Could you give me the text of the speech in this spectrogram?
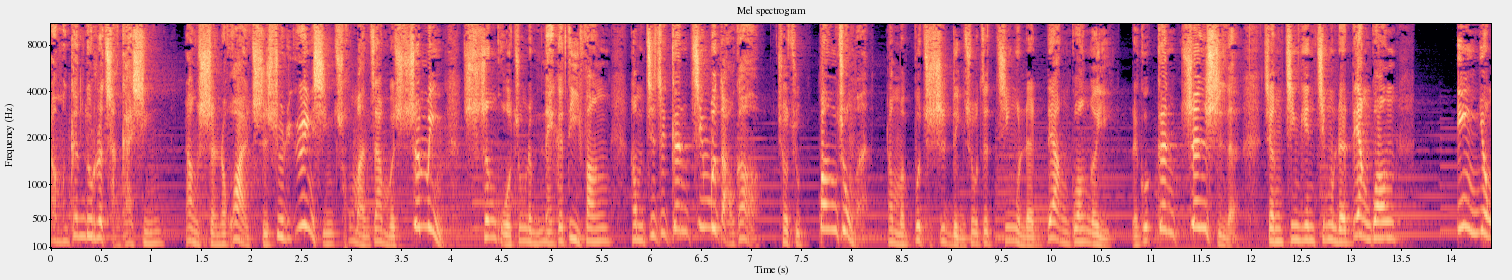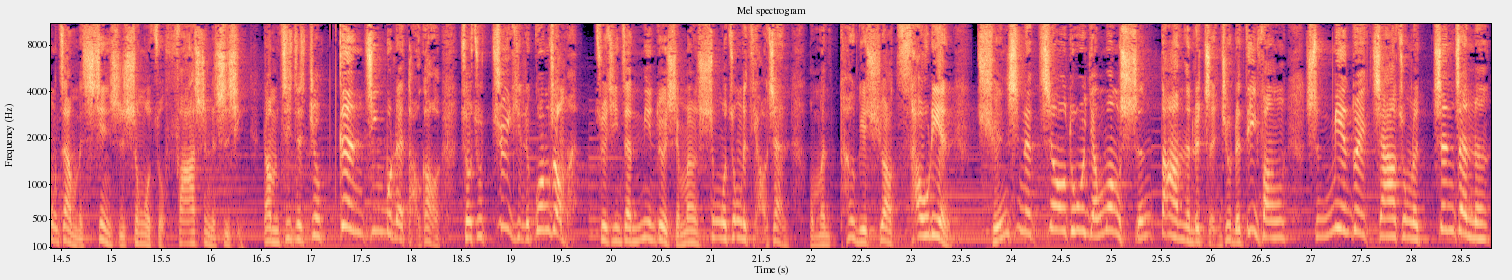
让我们更多的敞开心，让神的话语持续的运行，充满在我们生命生活中的每个地方。让我们接着更进一步祷告，求主帮助我们，让我们不只是领受这经文的亮光而已，能够更真实的将今天经文的亮光。应用在我们现实生活所发生的事情，让我们接着就更进一步的祷告，做出具体的光照们。最近在面对什么样生活中的挑战，我们特别需要操练全新的交托、仰望神大能的拯救的地方，是面对家中的征战呢，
